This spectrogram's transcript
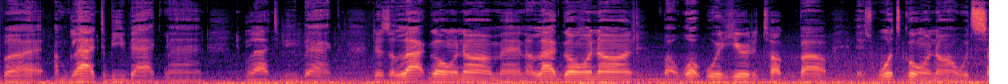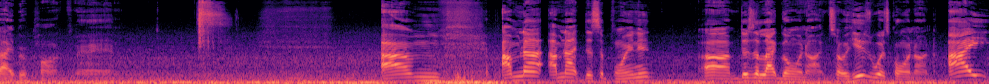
but I'm glad to be back, man. Glad to be back. There's a lot going on, man. A lot going on. But what we're here to talk about is what's going on with Cyberpunk, man. I'm I'm not I'm not disappointed. Um, there's a lot going on. So here's what's going on. I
